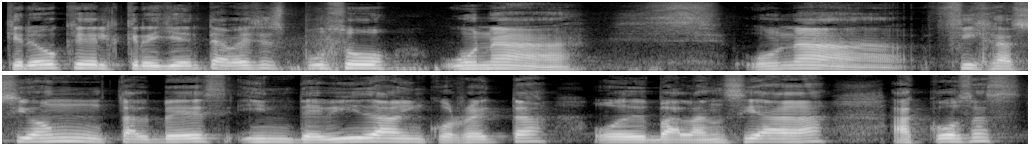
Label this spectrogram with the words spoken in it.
creo que el creyente a veces puso una, una fijación tal vez indebida, incorrecta o desbalanceada a cosas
